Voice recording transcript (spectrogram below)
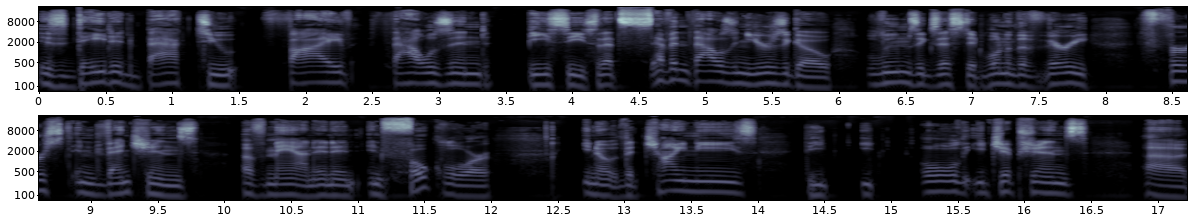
is dated back to 5000 BC. So that's 7,000 years ago, looms existed, one of the very first inventions of man. And in, in folklore, you know, the Chinese, the e- old Egyptians, uh,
